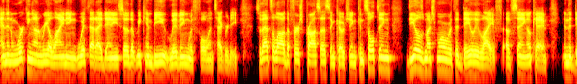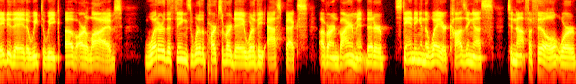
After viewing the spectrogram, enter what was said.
and then working on realigning with that identity so that we can be living with full integrity. So that's a lot of the first process in coaching. Consulting deals much more with the daily life of saying, okay, in the day to day, the week to week of our lives, what are the things, what are the parts of our day, what are the aspects of our environment that are standing in the way or causing us to not fulfill or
